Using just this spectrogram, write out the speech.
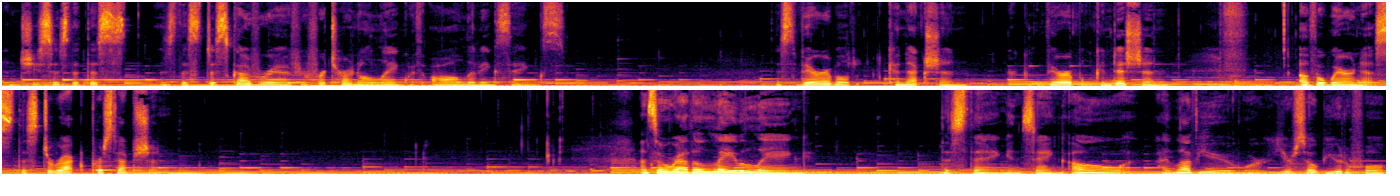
And she says that this is this discovery of your fraternal link with all living things. This variable connection, variable condition of awareness, this direct perception. And so rather labeling this thing and saying, Oh, I love you, or you're so beautiful,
